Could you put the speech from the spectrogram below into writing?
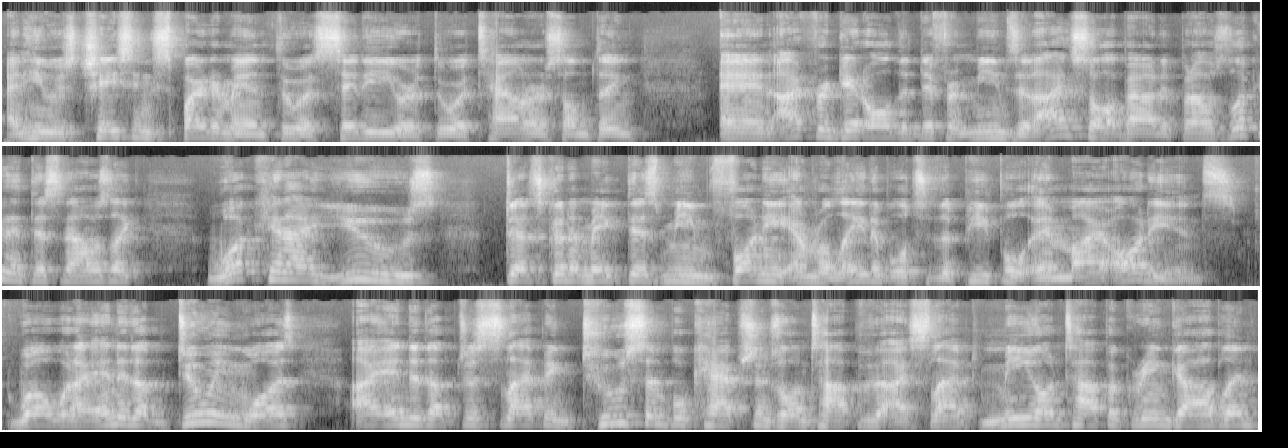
and he was chasing Spider-Man through a city or through a town or something. And I forget all the different memes that I saw about it, but I was looking at this and I was like, what can I use that's gonna make this meme funny and relatable to the people in my audience? Well, what I ended up doing was I ended up just slapping two simple captions on top of it. I slapped me on top of Green Goblin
